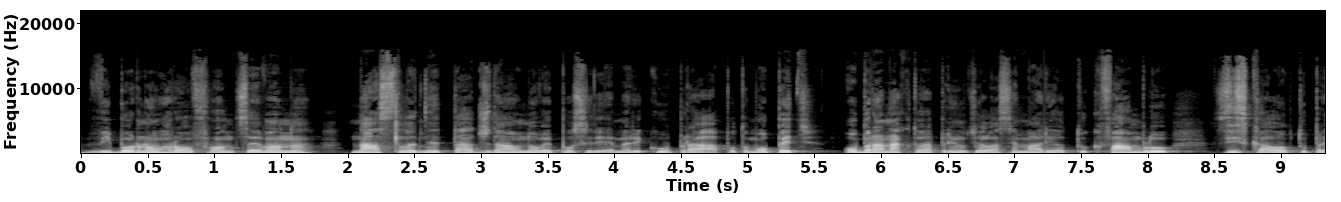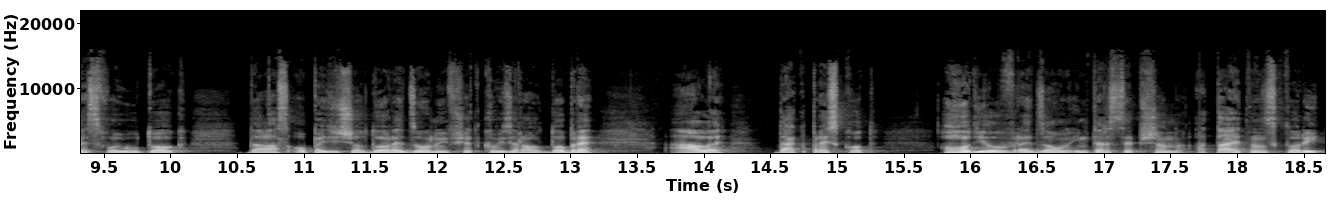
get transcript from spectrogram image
výbornou hrou front 7, následne touchdown, nové posily Emery Coopera a potom opäť obrana, ktorá prinútila vlastne Mariotu k famblu, získal loptu pre svoj útok, Dallas opäť išiel do red zóny, všetko vyzeralo dobre, ale Dak Prescott hodil v red zone interception a Titans, ktorí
